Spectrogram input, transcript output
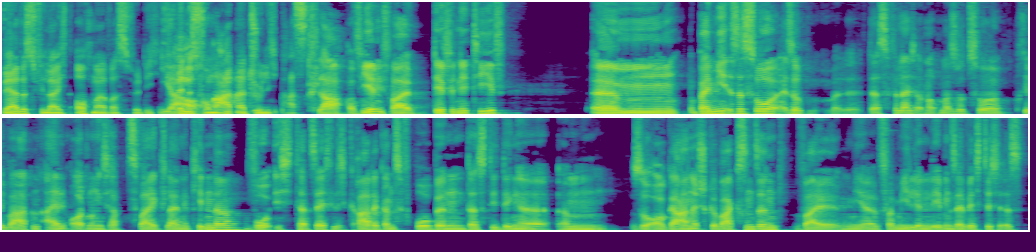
wäre das vielleicht auch mal was für dich, ja, wenn das Format natürlich passt. Klar, auf jeden Fall, definitiv. Ähm, bei mir ist es so, also das vielleicht auch noch mal so zur privaten Einordnung. Ich habe zwei kleine Kinder, wo ich tatsächlich gerade ganz froh bin, dass die Dinge ähm, so organisch gewachsen sind, weil mir Familienleben sehr wichtig ist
